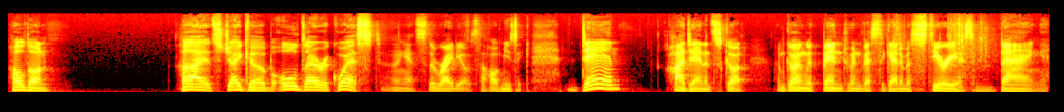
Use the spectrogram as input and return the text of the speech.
hold on. Hi, it's Jacob. All day request. I think it's the radio. It's the whole music. Dan. Hi, Dan. It's Scott. I'm going with Ben to investigate a mysterious bang.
